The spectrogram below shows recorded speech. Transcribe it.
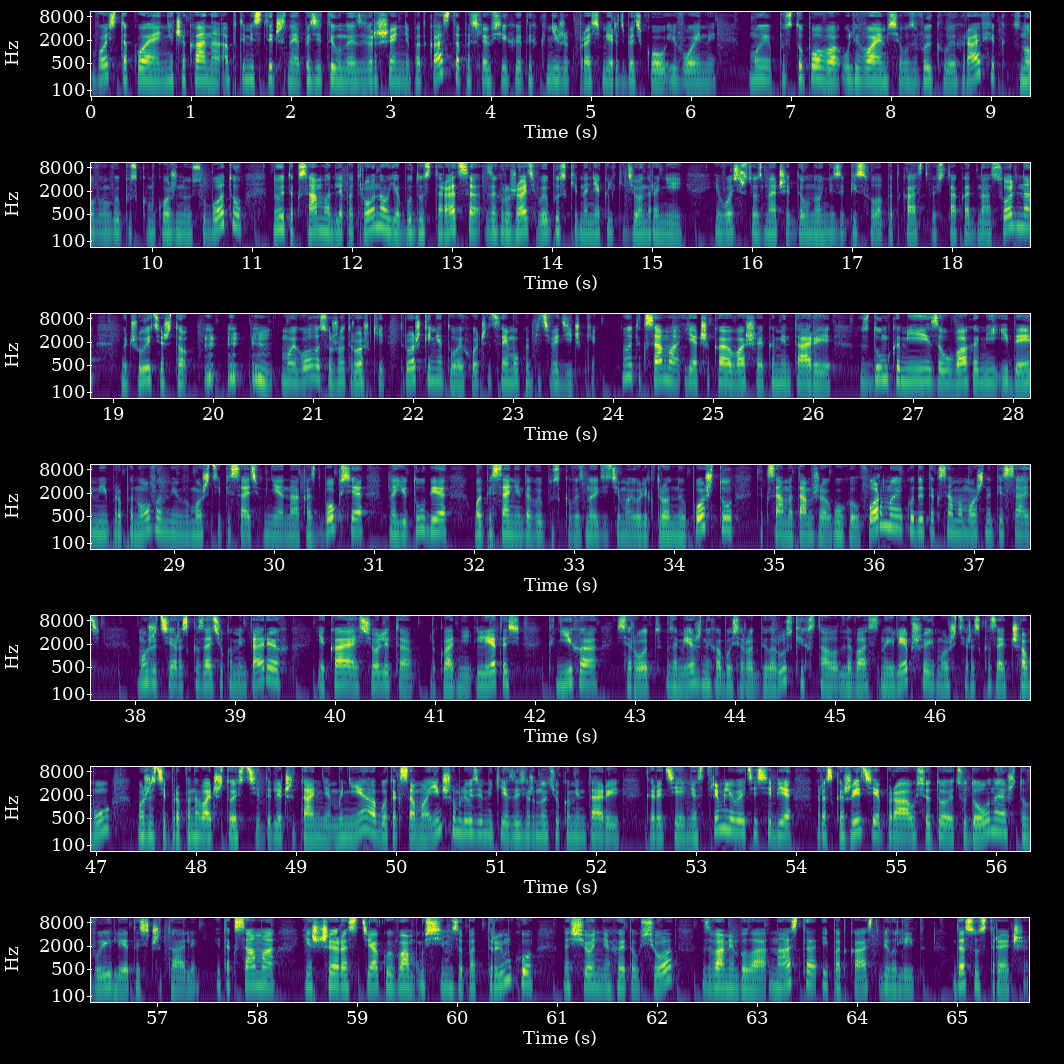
Вось такое нечакана аптымістычнае пазітыўнае завяршэнне падкаста пасля ўсіх гэтых кніжак пра смерць бацькоў і войны. Мы паступова уліваемся ў звыклы графік з новым выпускам кожную суботу. Ну і таксама для патронаў я буду старацца загружаць выпускі на некалькі дзён раней. І вось што значыць даўно не записывала падкаст вось так адна сольна. Вы чуеце, што мой голас ужо трошкі трошкі не той хочацца яму папіць вадзічкі. Ну і таксама я чакаю вашыя каментарыі з думкамі, за увагамі ідэямі прапановамі вы можете пісаць мне на кастбоксе на Ютубе у апісанні да выпуска вы знойдзеце маю электронную пошту таксама там жа Google формы куды таксама можна пісаць можете расказаць у каментарях якая сёлета дакладней летась кніга сярод замежных або сярод беларускіх стала для вас найлепшай. Можете расказаць чаму. Можете прапанаваць штосьці для чытання мне або таксама іншым людзям якія зазірнуць у каментарый. Карацей не стрымлівайце сябе. Раскажыце пра ўсё тое цудоўнае што вы летась чыталі. І таксама яшчэ раз дзякую вам усім ўсім за падтрымку. На сёння гэта ўсё. З вами была наста і падкаст белліт. Да сустрэчы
